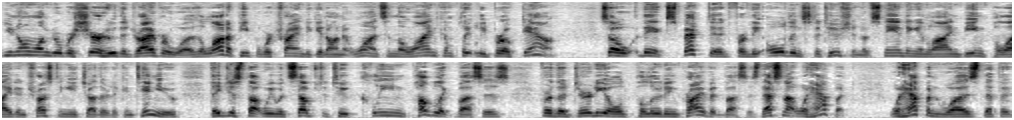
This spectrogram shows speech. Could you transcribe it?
you no longer were sure who the driver was. A lot of people were trying to get on at once, and the line completely broke down. So they expected for the old institution of standing in line, being polite, and trusting each other to continue. They just thought we would substitute clean public buses for the dirty old polluting private buses. That's not what happened. What happened was that the,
